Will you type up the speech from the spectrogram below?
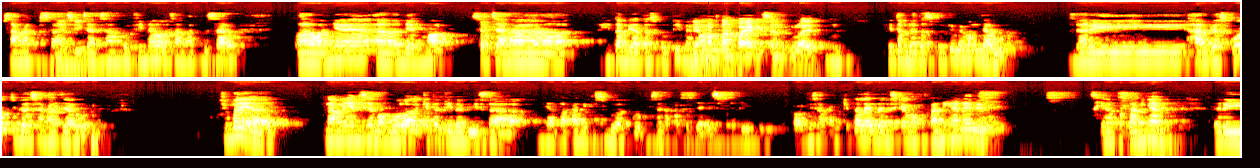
sangat besar. Iya chance sampai final sangat besar lawannya uh, Denmark. Secara hitam di atas putih memang Denmark tanpa Erikson pula ya. Hmm, hitam di atas putih memang jauh. Dari harga squad juga sangat jauh. Cuma ya namanya di sepak bola kita tidak bisa menyatakan itu sebuah bisa akan terjadi seperti itu. Kalau misalkan kita lihat dari skema pertandingannya Bib. Skema pertandingan dari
